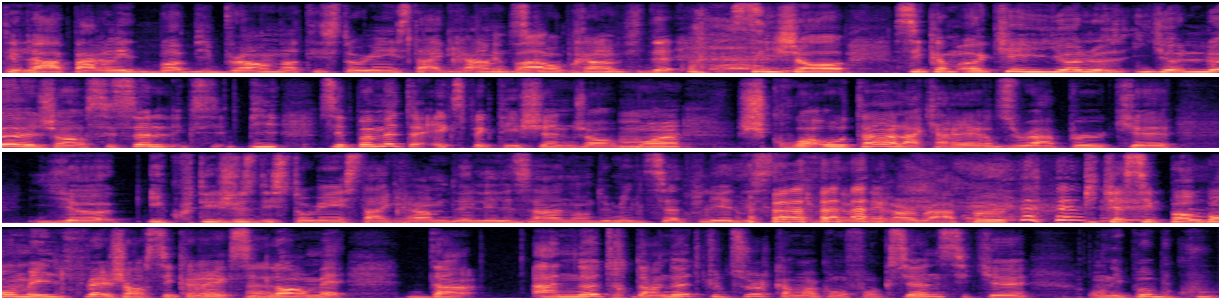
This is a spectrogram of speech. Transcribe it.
T'es là à parler de Bobby Brown dans tes stories Instagram, tu comprends? Puis c'est genre, c'est comme, ok, il y a le, il y a le, genre, c'est ça, puis c'est pas mettre expectation, genre, Mm. moi, je crois autant à la carrière du rappeur que il a écouté juste des stories Instagram de Lil Xan en 2017, puis il a décidé qu'il veut devenir un rappeur, puis que c'est pas bon, mais il le fait, genre c'est correct, c'est de l'art, mais dans, à notre, dans notre culture, comment qu'on fonctionne, c'est que on n'est pas beaucoup.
